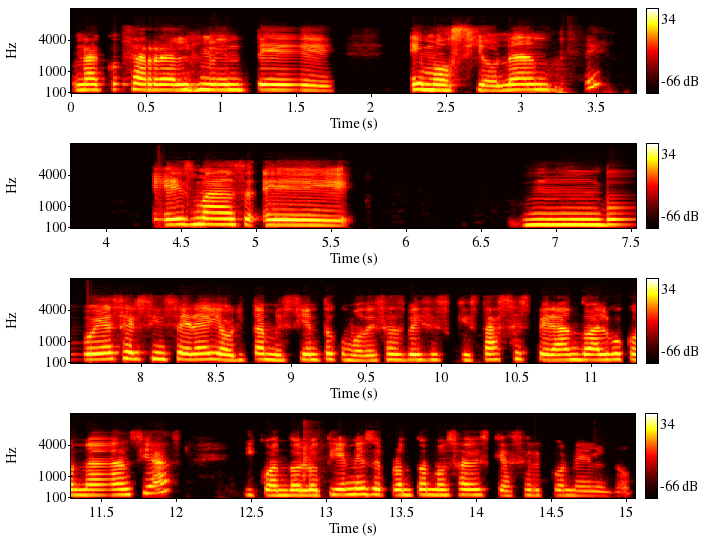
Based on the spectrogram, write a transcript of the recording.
una cosa realmente emocionante. Es más, eh, Mm, voy a ser sincera y ahorita me siento como de esas veces que estás esperando algo con ansias y cuando lo tienes de pronto no sabes qué hacer con él, ¿no?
